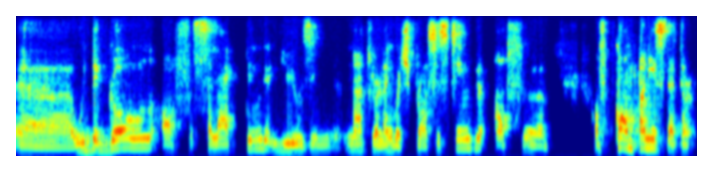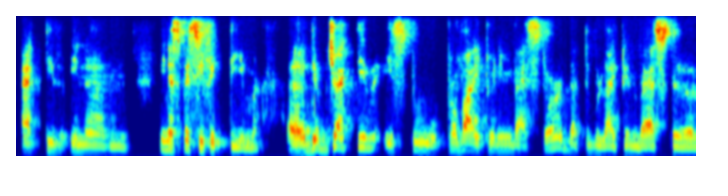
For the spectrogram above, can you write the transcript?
uh, with the goal of selecting using natural language processing of, uh, of companies that are active in, um, in a specific team. Uh, the objective is to provide to an investor that would like to invest uh,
